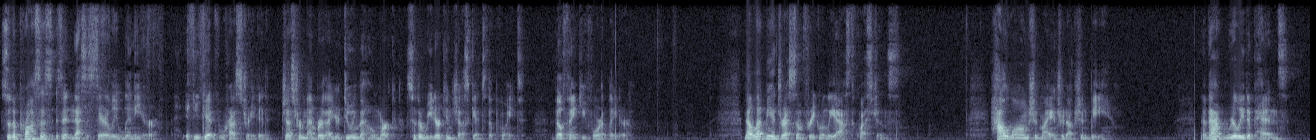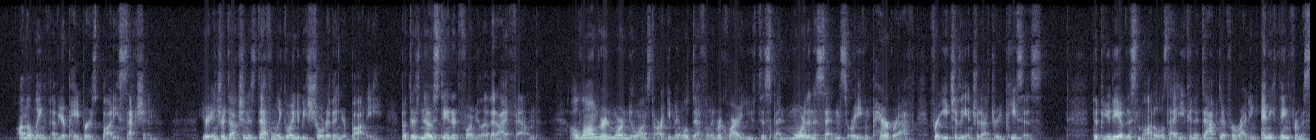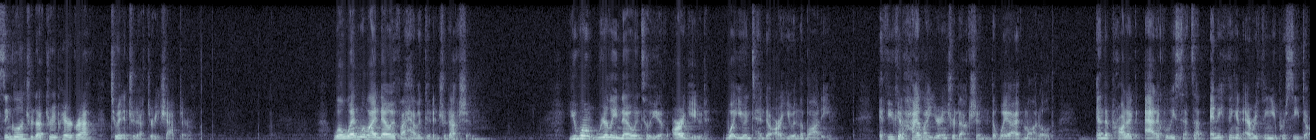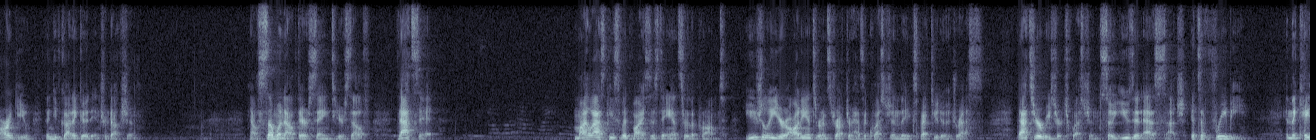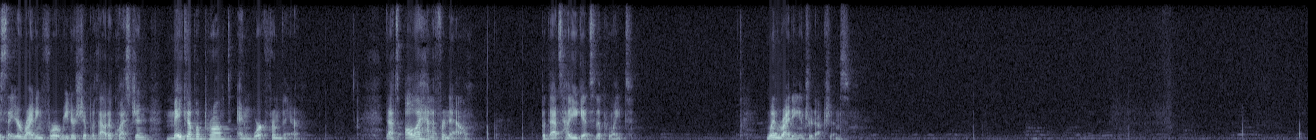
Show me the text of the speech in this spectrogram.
So the process isn't necessarily linear. If you get frustrated, just remember that you're doing the homework so the reader can just get to the point. They'll thank you for it later. Now let me address some frequently asked questions. How long should my introduction be? Now that really depends on the length of your paper's body section. Your introduction is definitely going to be shorter than your body, but there's no standard formula that I've found. A longer and more nuanced argument will definitely require you to spend more than a sentence or even paragraph for each of the introductory pieces. The beauty of this model is that you can adapt it for writing anything from a single introductory paragraph to an introductory chapter. Well, when will I know if I have a good introduction? You won't really know until you have argued what you intend to argue in the body. If you can highlight your introduction the way I've modeled, and the product adequately sets up anything and everything you proceed to argue, then you've got a good introduction. Now, someone out there saying to yourself, that's it, my last piece of advice is to answer the prompt. Usually your audience or instructor has a question they expect you to address. That's your research question, so use it as such. It's a freebie. In the case that you're writing for a readership without a question, make up a prompt and work from there. That's all I have for now, but that's how you get to the point when writing introductions.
